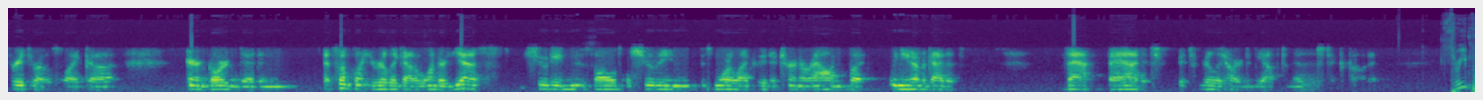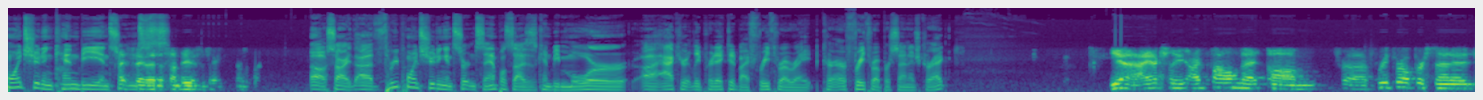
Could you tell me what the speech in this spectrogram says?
free throws like uh, Aaron Gordon did, and at some point you really got to wonder. Yes, shooting is volatile. Shooting is more likely to turn around, but when you have a guy that's that bad, it's it's really hard to be optimistic about it. Three point shooting can be in certain. I say that somebody who's Oh, sorry. Uh, three point shooting in certain sample sizes can be more uh, accurately predicted by free throw rate or free throw percentage. Correct? Yeah, I actually I found that um, uh, free throw percentage,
